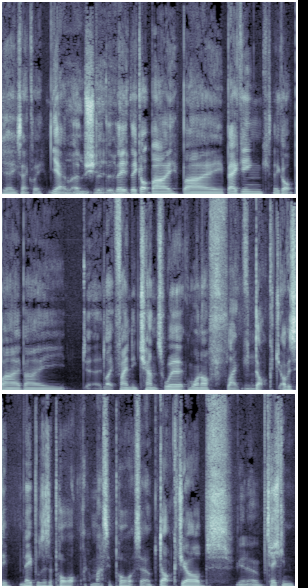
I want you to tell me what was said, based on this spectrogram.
Yeah, exactly. Yeah, Oh, shit, th- they okay. they got by by begging. They got by by uh, like finding chance work, one off like Mm. dock. Obviously, Naples is a port, like a massive port, so dock jobs. You know, taking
